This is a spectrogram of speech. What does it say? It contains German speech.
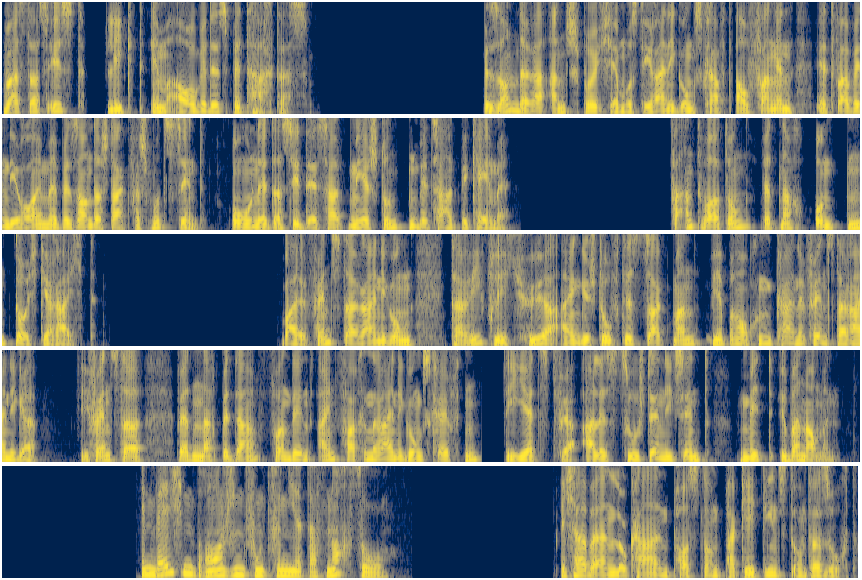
Was das ist, liegt im Auge des Betrachters. Besondere Ansprüche muss die Reinigungskraft auffangen, etwa wenn die Räume besonders stark verschmutzt sind ohne dass sie deshalb mehr Stunden bezahlt bekäme. Verantwortung wird nach unten durchgereicht. Weil Fensterreinigung tariflich höher eingestuft ist, sagt man, wir brauchen keine Fensterreiniger. Die Fenster werden nach Bedarf von den einfachen Reinigungskräften, die jetzt für alles zuständig sind, mit übernommen. In welchen Branchen funktioniert das noch so? Ich habe einen lokalen Post- und Paketdienst untersucht.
